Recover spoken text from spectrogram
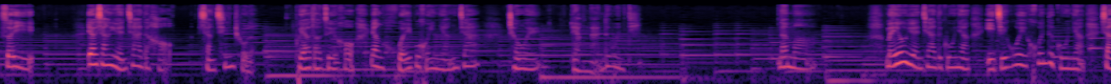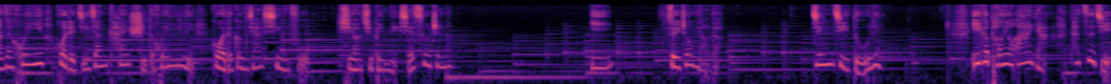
所以，要想远嫁的好，想清楚了，不要到最后让回不回娘家成为两难的问题。那么。没有远嫁的姑娘以及未婚的姑娘，想在婚姻或者即将开始的婚姻里过得更加幸福，需要具备哪些素质呢？一，最重要的，经济独立。一个朋友阿雅，她自己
